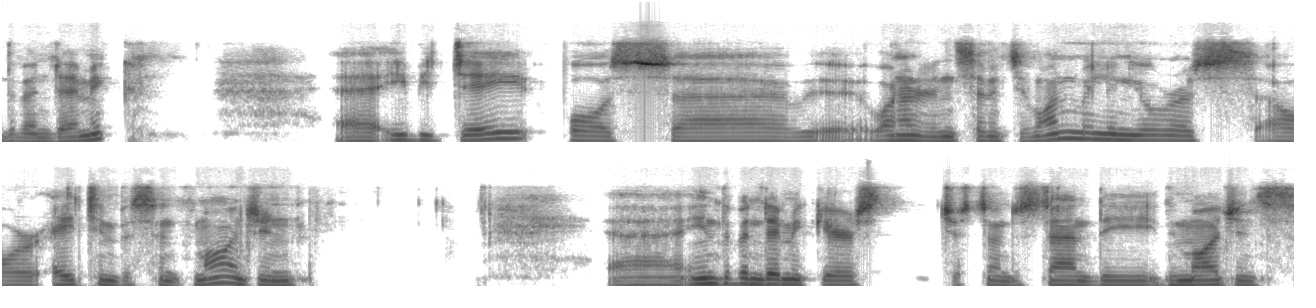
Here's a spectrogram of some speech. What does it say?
the pandemic. Uh, EBITDA was uh, 171 million euros, or 18% margin. Uh, in the pandemic years, just to understand the, the margins,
